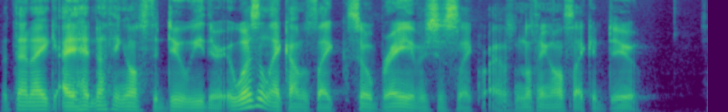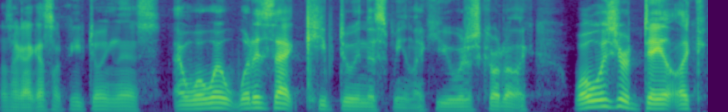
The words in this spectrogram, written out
But then I, I had nothing else to do either. It wasn't like I was like so brave. It's just like there was nothing else I could do. So I was like, I guess I'll keep doing this. And what, what what does that keep doing this mean? Like you would just go to like what was your day like?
